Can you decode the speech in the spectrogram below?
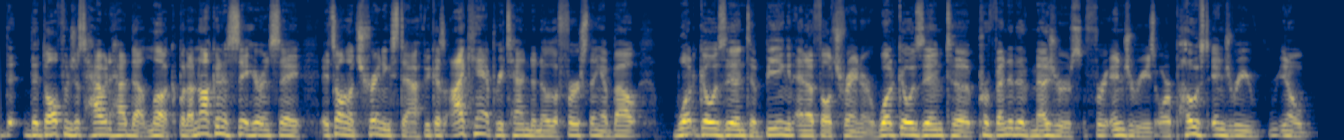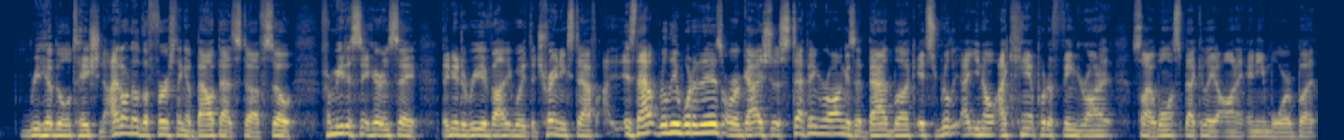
the, the Dolphins just haven't had that luck. But I'm not going to sit here and say it's on the training staff because I can't pretend to know the first thing about what goes into being an NFL trainer, what goes into preventative measures for injuries or post injury, you know, rehabilitation. I don't know the first thing about that stuff. So for me to sit here and say they need to reevaluate the training staff, is that really what it is? Or are guys just stepping wrong? Is it bad luck? It's really, you know, I can't put a finger on it, so I won't speculate on it anymore. But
